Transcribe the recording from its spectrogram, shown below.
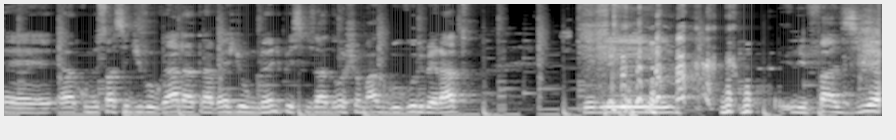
é, ela começou a ser divulgada através de um grande pesquisador chamado Gugu Liberato. Que ele, ele fazia.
